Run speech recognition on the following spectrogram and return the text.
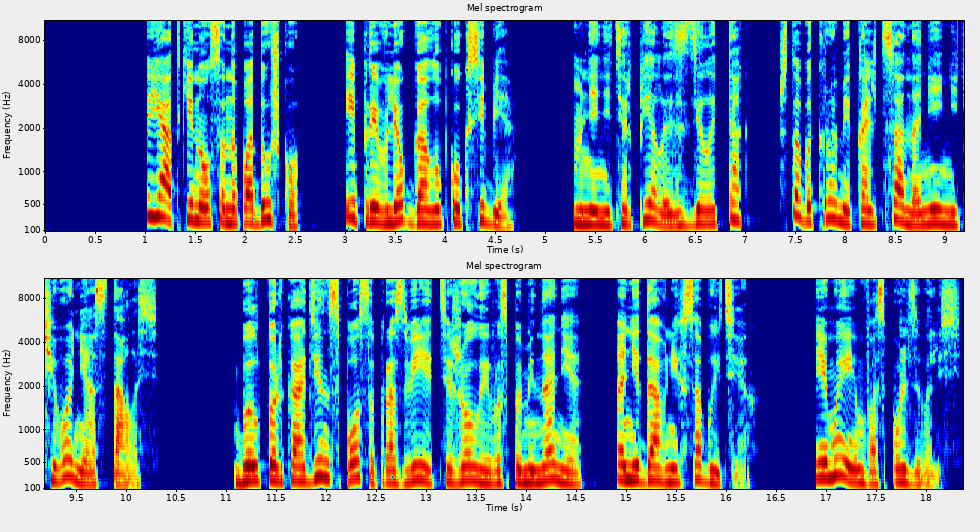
Я откинулся на подушку и привлек голубку к себе. Мне не терпелось сделать так, чтобы кроме кольца на ней ничего не осталось. Был только один способ развеять тяжелые воспоминания о недавних событиях, и мы им воспользовались.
